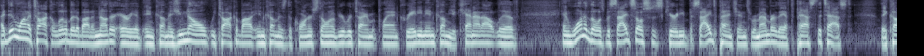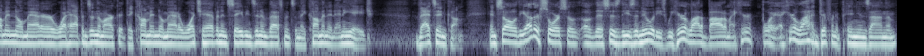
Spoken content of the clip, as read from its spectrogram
I did want to talk a little bit about another area of income. As you know, we talk about income as the cornerstone of your retirement plan, creating income you cannot outlive. And one of those, besides Social Security, besides pensions, remember they have to pass the test they come in no matter what happens in the market. They come in no matter what you have in savings and investments, and they come in at any age. That's income. And so the other source of, of this is these annuities. We hear a lot about them. I hear, boy, I hear a lot of different opinions on them.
